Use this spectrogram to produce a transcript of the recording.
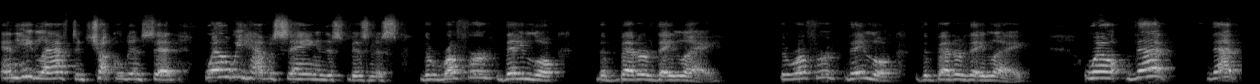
And he laughed and chuckled and said, well, we have a saying in this business: the rougher they look, the better they lay the rougher they look, the better they lay. Well, that that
